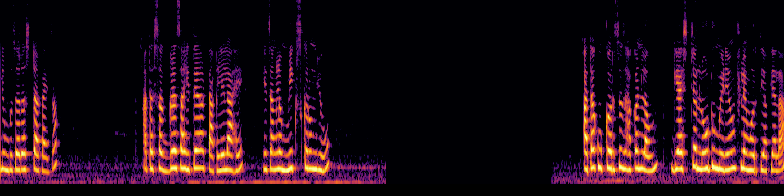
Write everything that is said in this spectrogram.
लिंबूचा रस टाकायचा. आता सगळं साहित्य टाकलेलं आहे हे चांगलं मिक्स करून घेऊ. आता कुकरचं झाकण लावून गॅसच्या लो टू मिडियम फ्लेमवरती आपल्याला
